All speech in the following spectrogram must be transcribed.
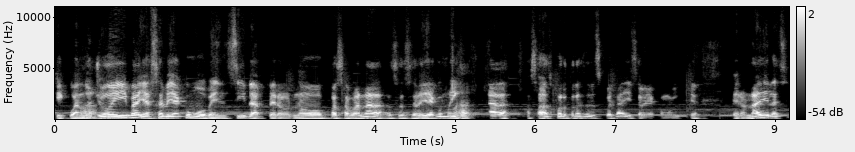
que cuando yo iba ya se veía como vencida, pero no pasaba nada, o sea, se veía como inclinada. Pasabas por atrás de la escuela y se veía como inclinada, pero nadie les-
